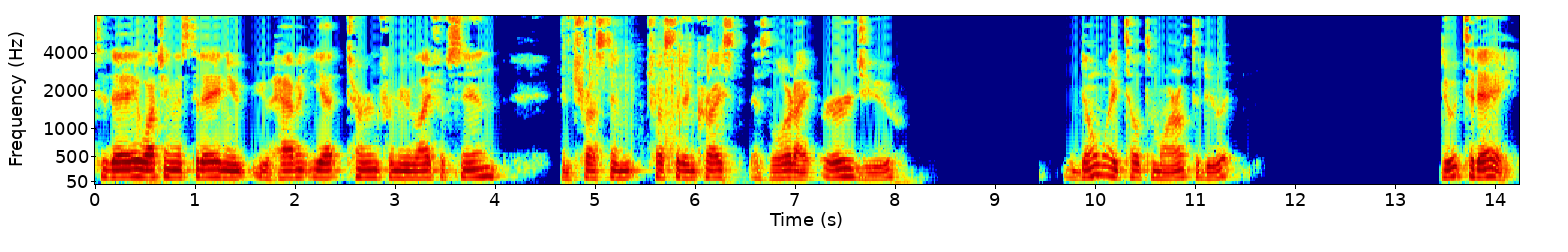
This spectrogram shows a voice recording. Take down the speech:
today, watching this today, and you, you haven't yet turned from your life of sin and trust in, trusted in Christ as Lord, I urge you, don't wait till tomorrow to do it. Do it today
